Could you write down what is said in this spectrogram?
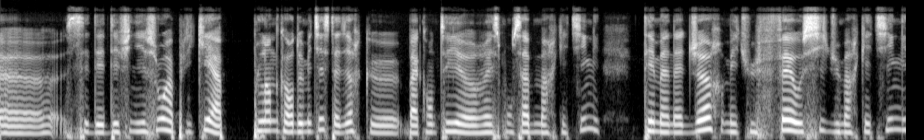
euh, c'est des définitions appliquées à plein de corps de métier, c'est-à-dire que bah, quand tu es responsable marketing, tu es manager, mais tu fais aussi du marketing,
